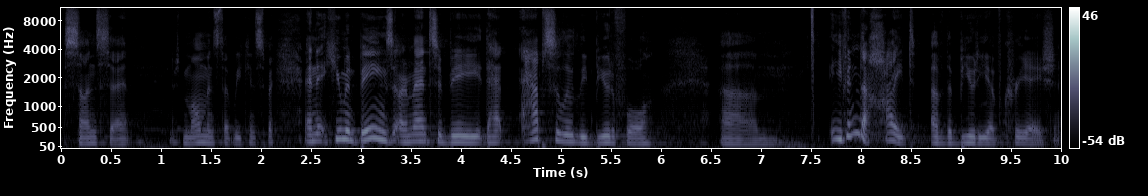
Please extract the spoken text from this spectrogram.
the sunset, There's moments that we can spend. And human beings are meant to be that absolutely beautiful, um, even the height of the beauty of creation.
